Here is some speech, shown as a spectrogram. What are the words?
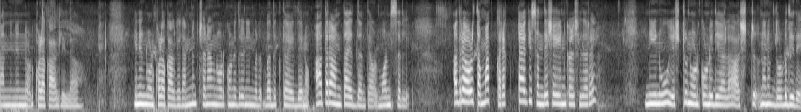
ನಾನು ನಿನ್ನನ್ನು ನೋಡ್ಕೊಳಕ್ಕಾಗಲಿಲ್ಲ. ನಿನಗೆ ನೋಡ್ಕೊಳ್ಳೋಕ್ಕಾಗಲಿಲ್ಲ ನನಗೆ ಚೆನ್ನಾಗಿ ನೋಡ್ಕೊಂಡಿದ್ರೆ ನೀನು ಬದು, ಬದುಕ್ತಾ ಇದ್ದೇನೋ. ಆ ಥರ ಅಂತ ಇದ್ಲಂತೆ ಅವಳು ಮನಸ್ಸಲ್ಲಿ ಆದರೆ ಅವಳು ತಮ್ಮ ಕರೆಕ್ಟಾಗಿ ಸಂದೇಶ ಏನು ಕಳಿಸಿದ್ದಾರೆ ನೀನು ಎಷ್ಟು ನೋಡ್ಕೊಂಡಿದೆಯಲ್ಲ ಅಷ್ಟು ನನಗೆ ದೊಡ್ಡದಿದೆ.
